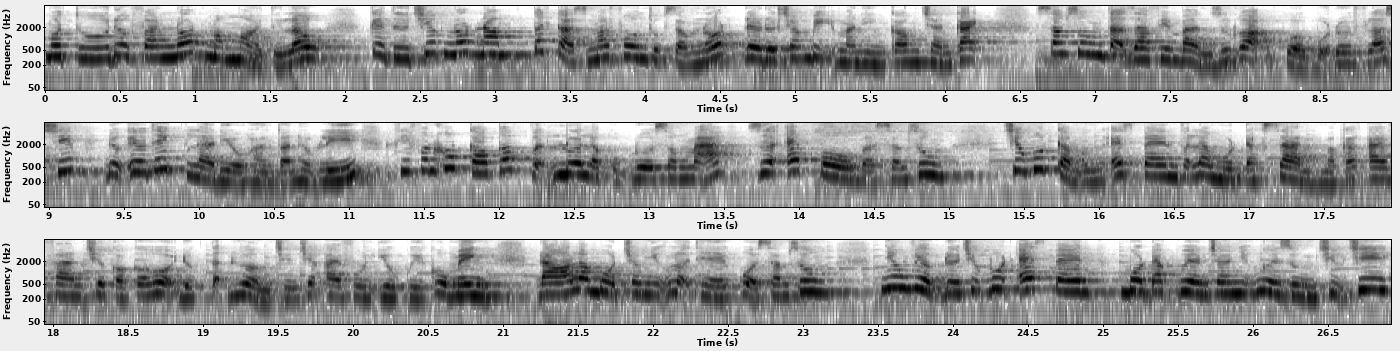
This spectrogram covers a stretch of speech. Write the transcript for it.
một thứ được fan Note mong mỏi từ lâu. Kể từ chiếc Note 5, tất cả smartphone thuộc dòng Note đều được trang bị màn hình cong tràn cạnh. Samsung tạo ra phiên bản rút gọn của bộ đôi flagship được yêu thích là điều hoàn toàn hợp lý khi phân khúc cao cấp vẫn luôn là cuộc đua song mã giữa Apple và Samsung. Chiếc bút cảm ứng S Pen vẫn là một đặc sản mà các iPhone chưa có cơ hội được tận hưởng trên chiếc iPhone yêu quý của mình. Đó là một trong những lợi thế của Samsung. Nhưng việc đưa chiếc bút S Pen, một đặc quyền cho những người dùng chịu chi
